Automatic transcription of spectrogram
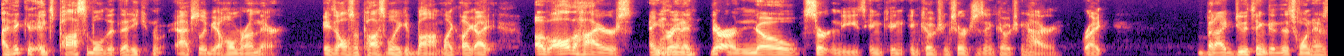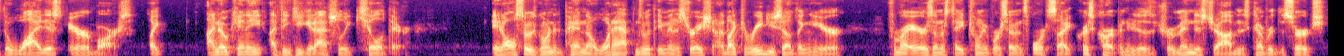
I think it's possible that, that he can absolutely be a home run there. It's also possible he could bomb. Like like I of all the hires, and mm-hmm. granted, there are no certainties in, in, in coaching searches and coaching hiring, right? But I do think that this one has the widest error bars. Like I know Kenny, I think he could absolutely kill it there. It also is going to depend on what happens with the administration. I'd like to read you something here from our Arizona State 24/7 sports site, Chris Karpman, who does a tremendous job and has covered the search,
